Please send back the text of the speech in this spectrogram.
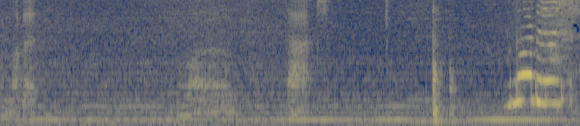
I love it. Love that. Love it.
